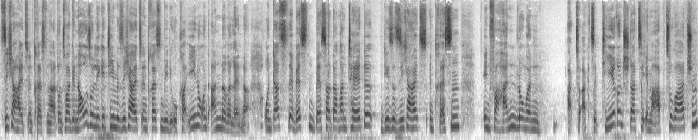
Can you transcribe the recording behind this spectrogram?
Sicherheitsinteressen hat. Und zwar genauso legitime Sicherheitsinteressen wie die Ukraine und andere Länder. Und dass der Westen besser daran täte, diese Sicherheitsinteressen in Verhandlungen zu akzeptieren, statt sie immer abzuwatschen.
